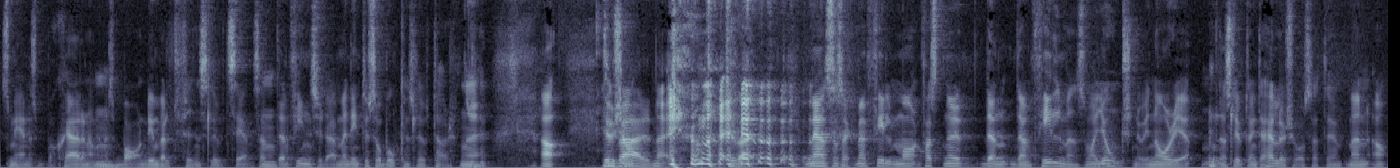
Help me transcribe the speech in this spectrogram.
som är hennes, skären av hennes Mm. barn. Det är en väldigt fin slutscen så att den finns ju där men det är inte så boken slutar. Nej. ja, hur som- Tyvärr, nej. nej. Tyvärr. Men som sagt, men film, fast nu, den, den filmen som har Mm. gjorts nu i Norge, den slutar inte heller så. så att, men ja.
